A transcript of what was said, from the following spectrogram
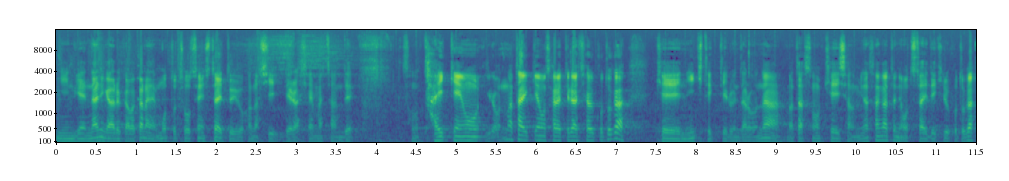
人間何があるかわからないもっと挑戦したいというお話でいらっしゃいましたんでその体験をいろんな体験をされてらっしゃることが経営に生きてきているんだろうなまたその経営者の皆さん方にお伝えできることが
